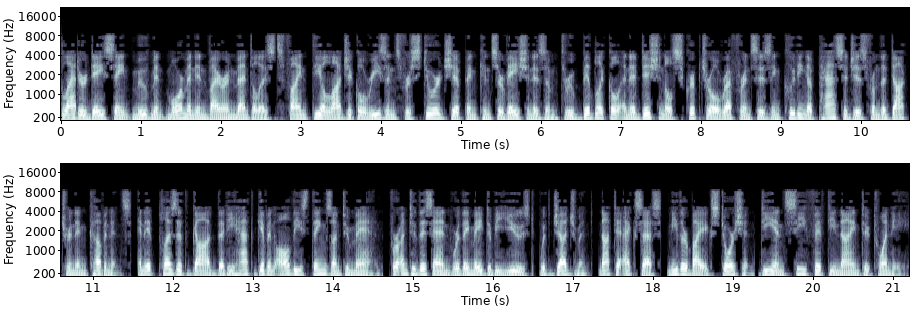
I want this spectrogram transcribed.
Latter-day Saint movement Mormon environmentalists find theological reasons for stewardship and conservationism through biblical and additional scriptural references including a passages from the Doctrine and Covenants, and it pleaseth God that he hath given all these things unto man, for unto this end were they made to be used, with judgment, not to excess, neither by extortion D&C 59-20.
